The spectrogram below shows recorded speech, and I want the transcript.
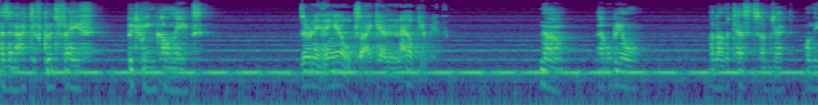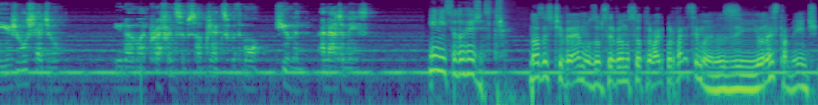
as an act of good faith between colleagues. Is there anything else I can help you with? No, that will be all. Another test subject on the usual schedule. You know my preference of subjects with more human anatomies. Início do registro. Nós estivemos observando seu trabalho por várias semanas e, honestamente,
